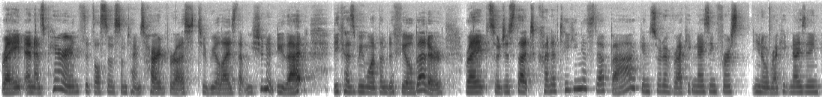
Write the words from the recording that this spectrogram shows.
right? And as parents, it's also sometimes hard for us to realize that we shouldn't do that because we want them to feel better, right? So just that kind of taking a step back and sort of recognizing first, you know, recognizing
